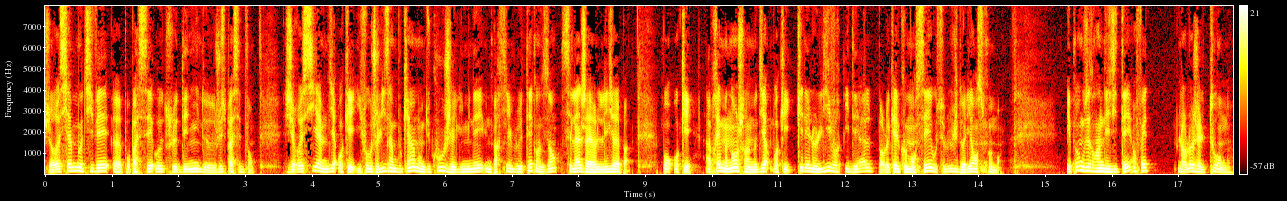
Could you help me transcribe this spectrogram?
j'ai réussi à me motiver euh, pour passer outre le déni de juste passer devant. J'ai réussi à me dire, ok, il faut que je lise un bouquin, donc du coup, j'ai éliminé une partie de la bibliothèque en disant, celle-là, je ne la lirai pas. Bon, ok. Après, maintenant, je suis en train de me dire, ok, quel est le livre idéal par lequel commencer ou celui que je dois lire en ce moment? Et pendant que vous êtes en train d'hésiter, en fait, l'horloge, elle tourne.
